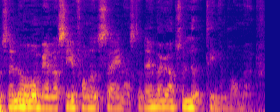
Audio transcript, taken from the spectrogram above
Och sen då omvända siffror nu senast och det var ju absolut ingen bra match.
